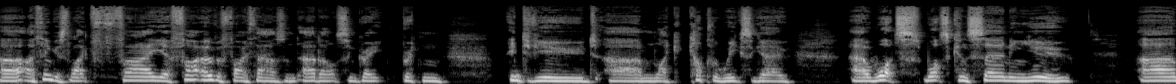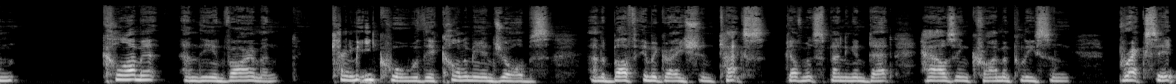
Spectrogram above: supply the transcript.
Uh, I think it's like five, five, over five thousand adults in Great Britain interviewed um, like a couple of weeks ago uh, what's what's concerning you. Um, climate and the environment came equal with the economy and jobs, and above immigration, tax, government spending and debt, housing, crime and policing, Brexit,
